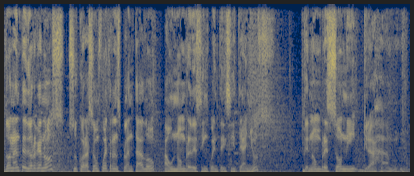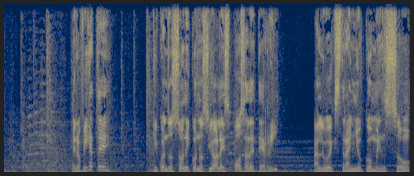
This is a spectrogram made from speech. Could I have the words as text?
donante de órganos, su corazón fue trasplantado a un hombre de 57 años, de nombre Sonny Graham. Pero fíjate que cuando Sonny conoció a la esposa de Terry, algo extraño comenzó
